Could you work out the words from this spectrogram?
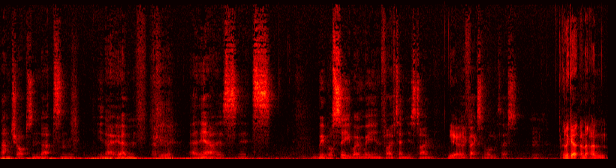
lamb chops and nuts, and you know, um, everything. and yeah, it's it's. We will see, won't we, in five, ten years' time, Yeah, the effects of all of this. Mm. and again, and, and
